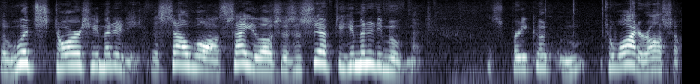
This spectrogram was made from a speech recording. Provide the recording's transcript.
The wood stores humidity. The cell wall, cellulose, is a sieve to humidity movement. It's pretty good to water also.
